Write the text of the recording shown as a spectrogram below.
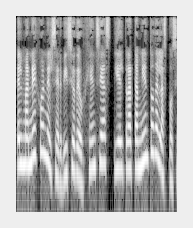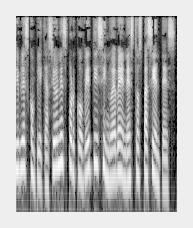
el manejo en el servicio de urgencias y el tratamiento de las posibles complicaciones por COVID-19 en estos pacientes.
